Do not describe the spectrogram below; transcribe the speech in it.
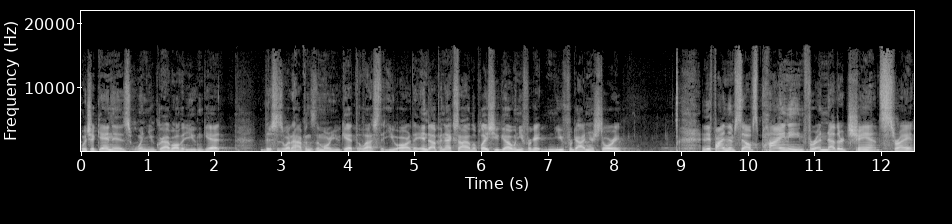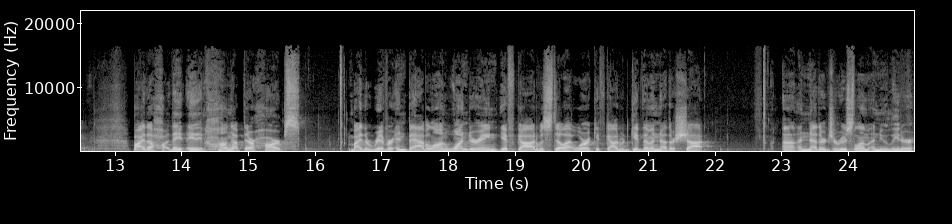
which again is when you grab all that you can get, this is what happens the more you get, the less that you are. They end up in exile, the place you go when you forget you've forgotten your story. And they find themselves pining for another chance, right? By the they, they hung up their harps by the river in Babylon, wondering if God was still at work, if God would give them another shot. Uh, another Jerusalem, a new leader,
